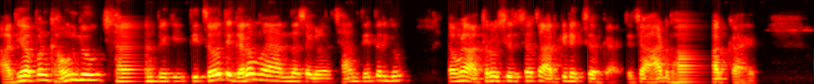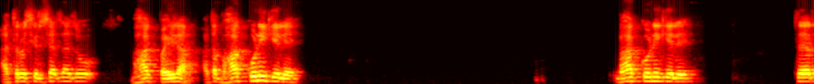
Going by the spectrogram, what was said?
आधी आपण खाऊन घेऊ छानपैकी. ती चव ते गरम आहे अन्न सगळं. छान ते तर घेऊ. त्यामुळे अथर्व शीर्षाचं आर्किटेक्चर काय? त्याचे आठ भाग काय आहेत? अथर्व शीर्षाचा जो भाग पहिला आता भाग कोणी केले? भाग कोणी केले? तर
